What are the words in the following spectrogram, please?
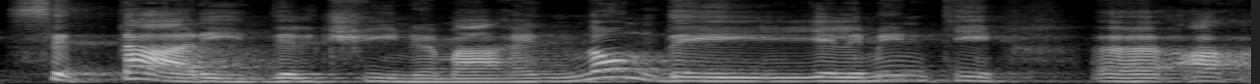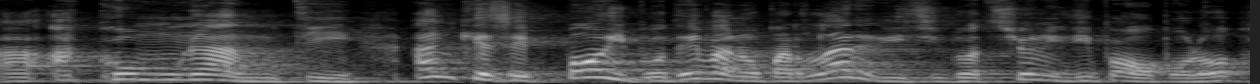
settari del cinema e non degli elementi accomunanti, anche se poi potevano parlare di situazioni di popolo,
